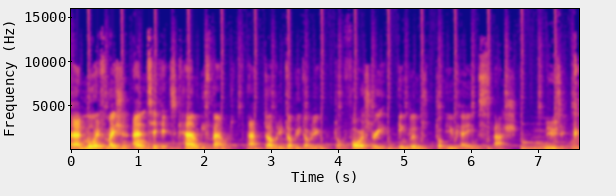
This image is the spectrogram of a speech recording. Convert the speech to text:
And more information and tickets can be found at www.forestryengland.uk slash music.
